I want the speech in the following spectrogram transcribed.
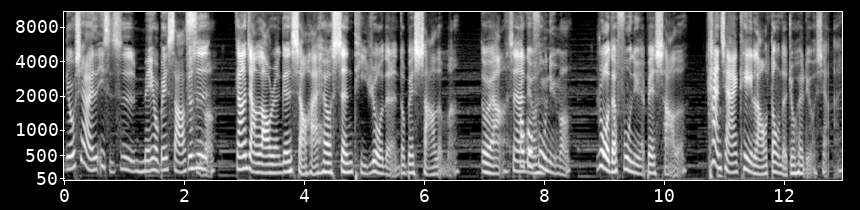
留下来的意思是没有被杀死？就是刚刚讲老人跟小孩，还有身体弱的人都被杀了吗？对啊，现在包括妇女吗？弱的妇女也被杀了。看起来可以劳动的就会留下来。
